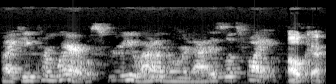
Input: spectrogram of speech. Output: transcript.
Viking from where? Well, screw you. I don't know where that is. Let's fight. Okay.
